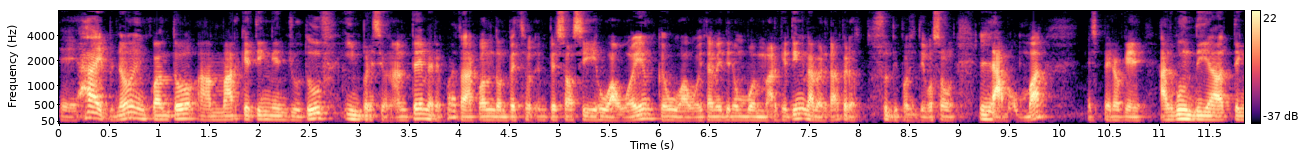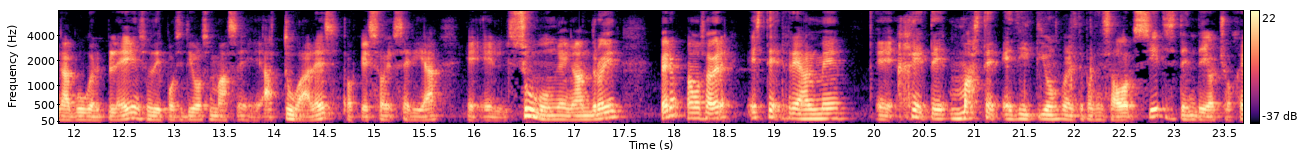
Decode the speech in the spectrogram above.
eh, hype, ¿no? En cuanto a marketing en YouTube, impresionante, me recuerda cuando empezó, empezó así Huawei, aunque Huawei también tiene un buen marketing, la verdad, pero sus dispositivos son la bomba. Espero que algún día tenga Google Play en sus dispositivos más eh, actuales, porque eso sería eh, el sumo en Android. Pero vamos a ver este Realme GT Master Edition con este procesador 778G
